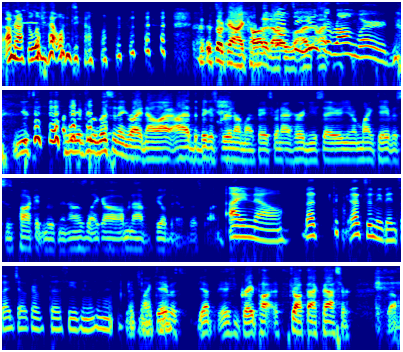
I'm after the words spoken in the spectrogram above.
I'm gonna have to live that one down. it's okay. I caught it. I was, you used the wrong word. You, I mean, if you're listening right now, I, I, had the biggest grin on my face when I heard you say, you know, Mike Davis's pocket movement. I was like, oh, I'm gonna have a field day with this one. I know that that's gonna be the inside joke of the season, isn't it? Yep, Mike Davis. Yep, it's a great po- drop back passer. So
